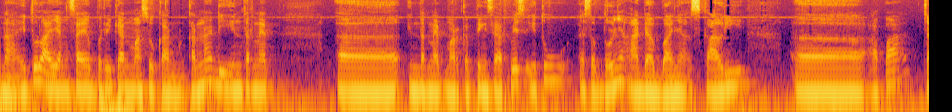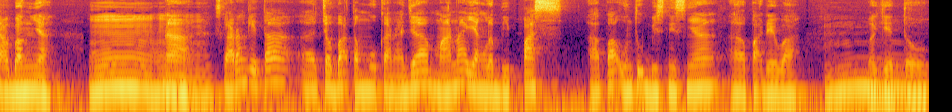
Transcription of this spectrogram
Nah, itulah yang saya berikan masukan karena di internet eh, internet marketing service itu eh, sebetulnya ada banyak sekali eh, apa cabangnya. Hmm. Nah, sekarang kita eh, coba temukan aja mana yang lebih pas apa untuk bisnisnya eh, Pak Dewa. Hmm. Begitu.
